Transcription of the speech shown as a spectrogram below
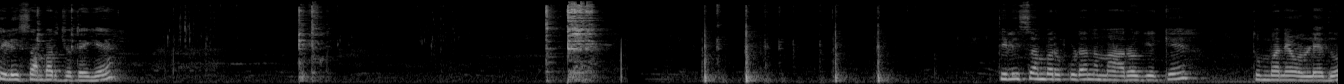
ತಿಳಿ ಸಾಂಬಾರ್ ಜೊತೆಗೆ. ತಿಳಿ ಸಾಂಬಾರು ಕೂಡ ನಮ್ಮ ಆರೋಗ್ಯಕ್ಕೆ ತುಂಬಾ ಒಳ್ಳೆಯದು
